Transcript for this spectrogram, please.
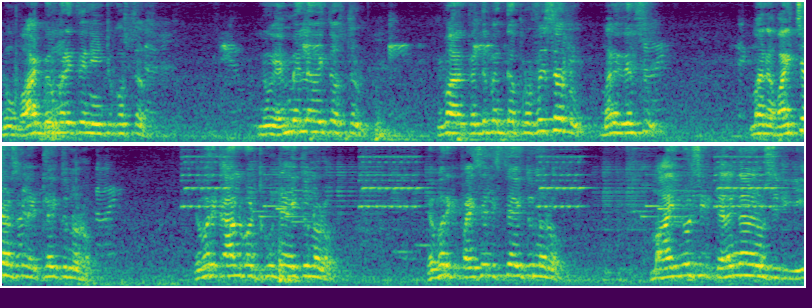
నువ్వు వార్డ్ మెంబర్ అయితే నీ ఇంటికి వస్తాడు. నువ్వు ఎమ్మెల్యే అయితే వస్తాడు. ఇవాళ పెద్ద పెద్ద ప్రొఫెసర్లు మనకు తెలుసు. మన వైస్ ఛాన్సలర్ ఎట్లయితున్నారో? ఎవరి కాళ్ళు పట్టుకుంటే అవుతున్నారో? ఎవరికి పైసలు ఇస్తే అవుతున్నారో? మా యూనివర్సిటీ తెలంగాణ యూనివర్సిటీకి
